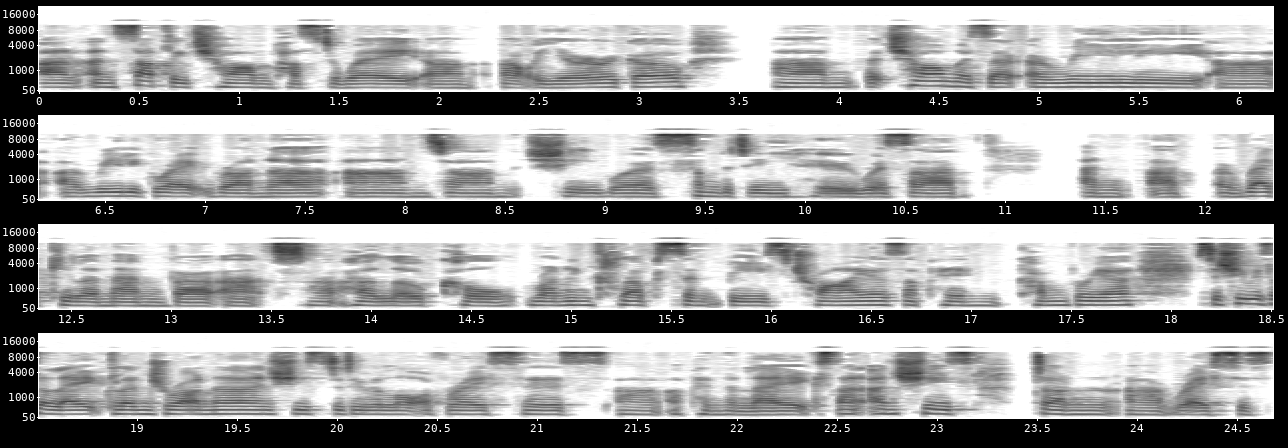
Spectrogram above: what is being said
And, and sadly, Charm passed away um, about a year ago. Um, but Charm was a, a really, uh, a really great runner, and um, she was somebody who was uh, and a, a, regular member at her local running club, St. Bees Triers up in Cumbria. So she was a Lakeland runner and she used to do a lot of races uh, up in the lakes and, and she's done uh, races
